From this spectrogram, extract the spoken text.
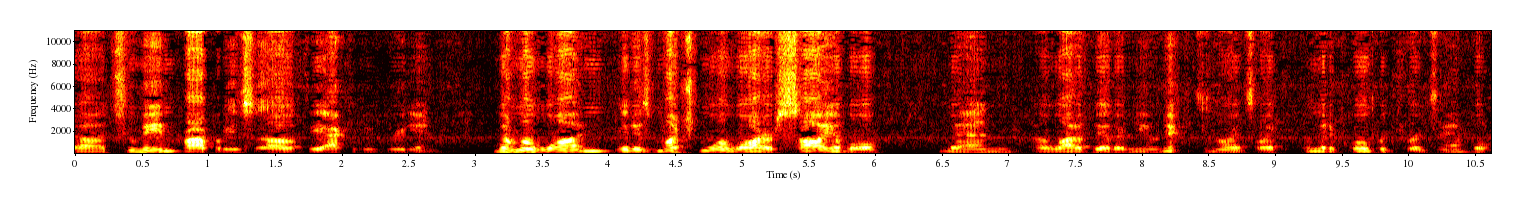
uh, two main properties of the active ingredient. Number one, it is much more water soluble than a lot of the other neonicotinoids like imidacloprid, for example.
